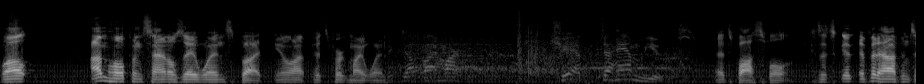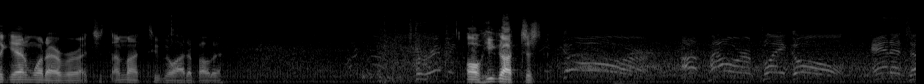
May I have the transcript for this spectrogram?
Well, I'm hoping San Jose wins, but you know what? Pittsburgh might win. Picked up by Martin. Chip to Hamhuis. It's possible because it's if it happens again, whatever. I just I'm not too glad about it. Terrific Oh, he got just. A power play goal, and it's a.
